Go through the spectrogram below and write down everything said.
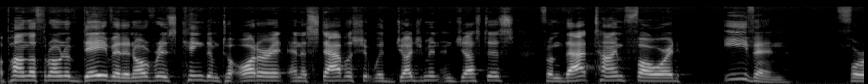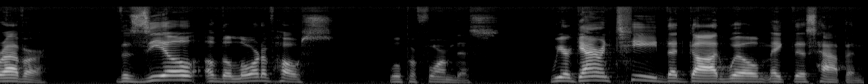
Upon the throne of David and over his kingdom to order it and establish it with judgment and justice from that time forward, even forever. The zeal of the Lord of hosts will perform this. We are guaranteed that God will make this happen.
